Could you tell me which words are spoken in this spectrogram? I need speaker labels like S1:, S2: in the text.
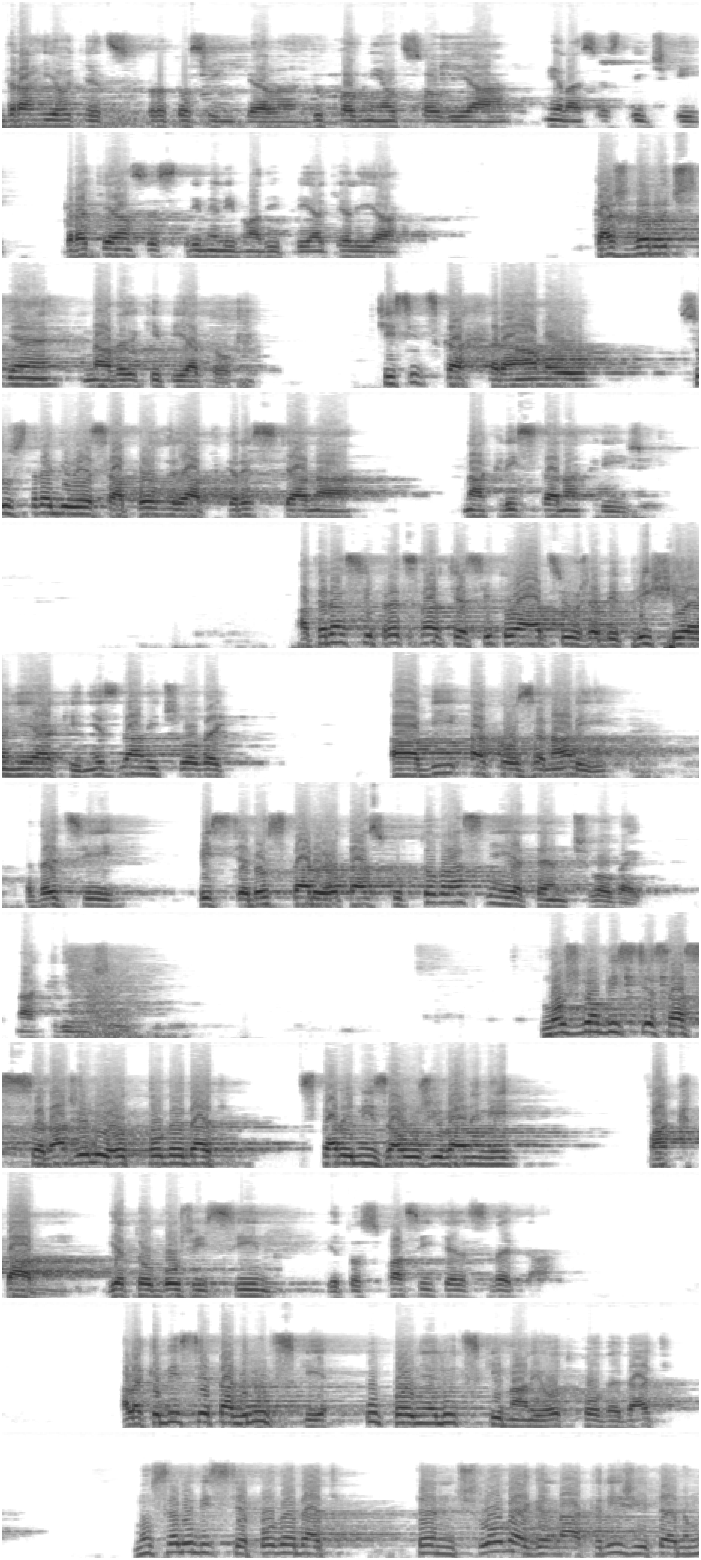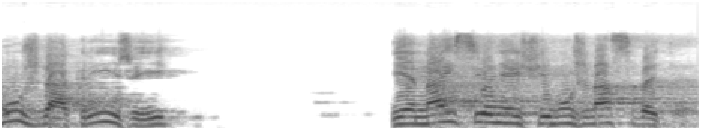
S1: Drahý otec Protosinkel, duchovní otcovia, milé sestričky, bratia a sestry, milí mladí priatelia, každoročne na Veľký piatok v tisíckach chrámov sústreďuje sa pohľad kresťana na Krista na kríži. A teraz si predstavte situáciu, že by prišiel nejaký neznámy človek a vy ako znali veci by ste dostali otázku, kto vlastne je ten človek na kríži. Možno by ste sa snažili odpovedať starými zaužívanými faktami. Je to Boží syn, je to spasiteľ sveta. Ale keby ste tak ľudsky, úplne ľudsky mali odpovedať, museli by ste povedať, ten človek na kríži, ten muž na kríži, je najsilnejší muž na svete.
